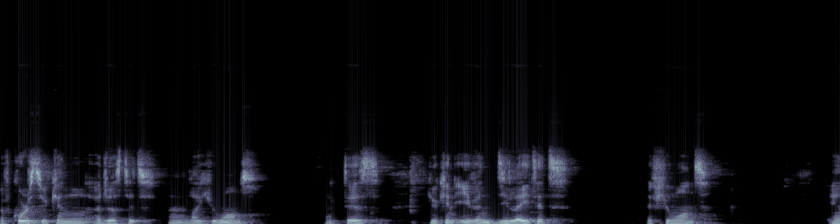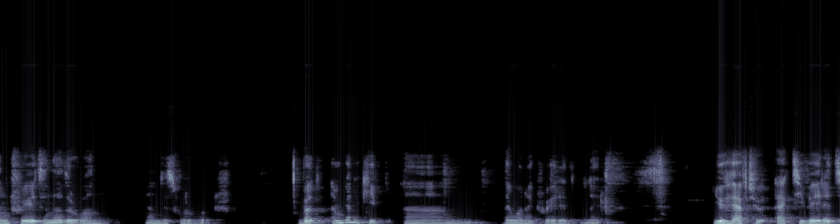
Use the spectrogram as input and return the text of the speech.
Of course, you can adjust it uh, like you want, like this. You can even delete it if you want and create another one and this will work. But I'm going to keep um, the one I created later. You have to activate it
